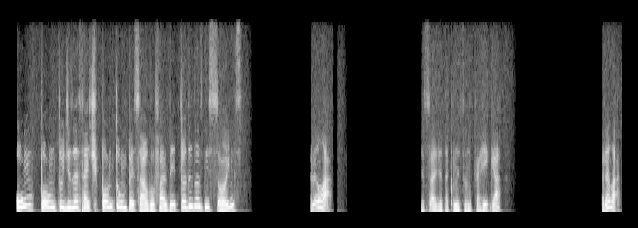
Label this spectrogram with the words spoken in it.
1.17.1, pessoal. Vou fazer todas as missões. Bora lá. Pessoal, já tá começando a carregar. Bora lá.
